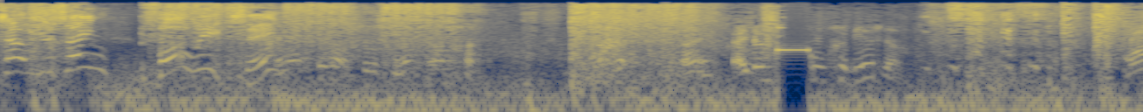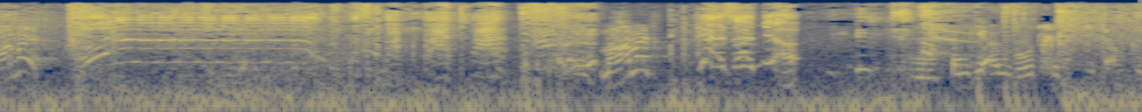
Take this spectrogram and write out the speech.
So you're saying four weeks, eh? Hij doet op gebeurt dan. Mohammed! Mohammed! Yes, I'm here. Nou, denk je, ouwe wordt geschiet, alke.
